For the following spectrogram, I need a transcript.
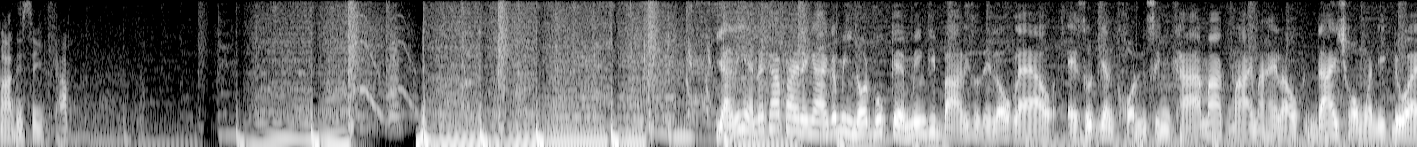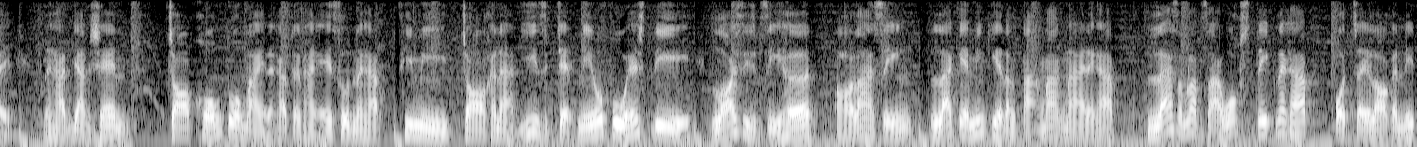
มาสที่ 4 ครับ อย่างที่เห็นนะครับภายในงานก็มีโน้ตบุ๊กเกมมิ่งที่บางที่สุดในโลกแล้ว ASUS ยังขนสินค้ามากมายมาให้เราได้ชมกันอีกด้วยนะครับอย่างเช่น จอโค้งตัวใหม่นะครับจากทาง ASUS นะครับที่มีจอขนาด 27 นิ้ว Full HD 144 Hz Aura Sync และเกมมิ่งเกียร์ต่างๆ มากมายนะครับและสำหรับสาวกสติ๊กนะครับอดใจรอกันนิด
